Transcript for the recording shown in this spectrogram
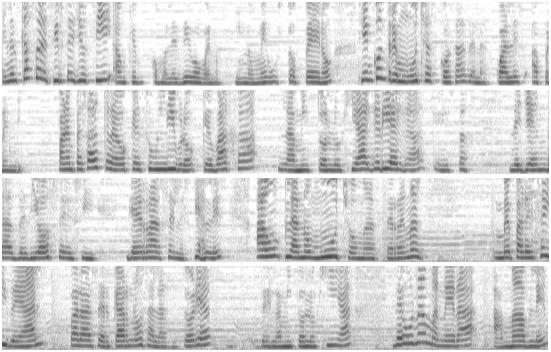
En el caso de Circe, yo sí, aunque como les digo, bueno, sí, no me gustó, pero sí encontré muchas cosas de las cuales aprendí. Para empezar, creo que es un libro que baja la mitología griega, estas leyendas de dioses y guerras celestiales, a un plano mucho más terrenal. Me parece ideal para acercarnos a las historias de la mitología de una manera amable,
